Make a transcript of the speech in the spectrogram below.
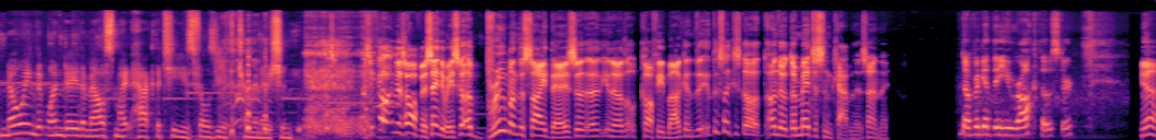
Knowing that one day the mouse might hack the cheese fills you with determination. What's he got in his office anyway? He's got a broom on the side there. He's got a, you know a little coffee mug, and it looks like he's got oh no, they're medicine cabinets, aren't they? Don't forget the You Rock poster. Yeah.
